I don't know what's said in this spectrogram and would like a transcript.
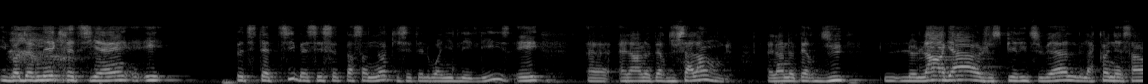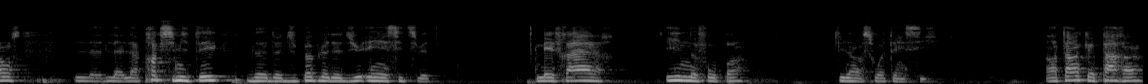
il va devenir chrétien. Et, petit à petit, ben, c'est cette personne-là qui s'est éloignée de l'Église et elle en a perdu sa langue. Elle en a perdu le langage spirituel, la connaissance, la, proximité du peuple de Dieu et ainsi de suite. Mes frères, il ne faut pas qu'il en soit ainsi. En tant que parents,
